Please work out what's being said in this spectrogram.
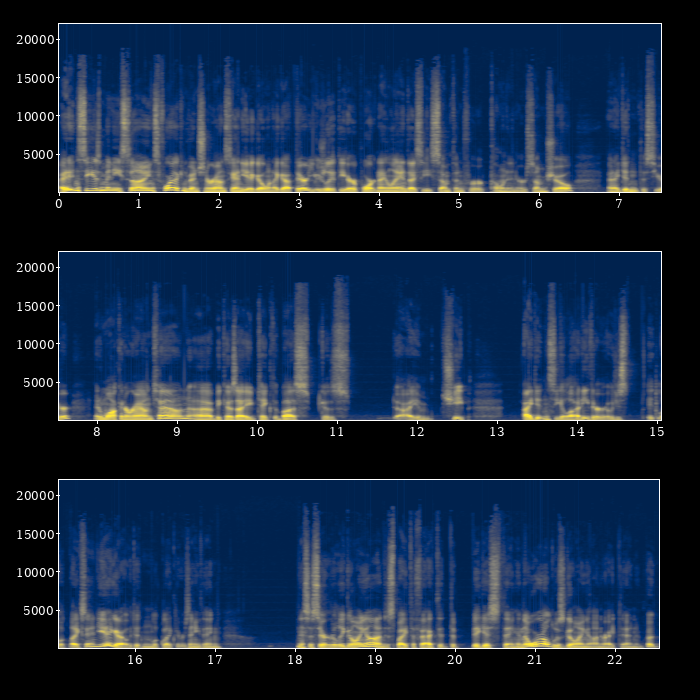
I didn't see as many signs for the convention around San Diego when I got there. Usually at the airport and I land, I see something for Conan or some show, and I didn't this year. And walking around town, uh, because I take the bus because I am cheap, I didn't see a lot either. It was just, it looked like San Diego. It didn't look like there was anything necessarily going on, despite the fact that the biggest thing in the world was going on right then. But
